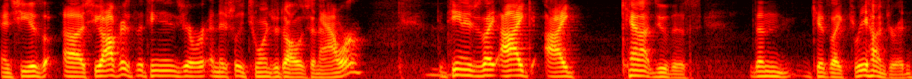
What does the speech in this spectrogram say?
And she is uh, she offers the teenager initially $200 an hour. The teenager's like, I I cannot do this. Then kid's like 300.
